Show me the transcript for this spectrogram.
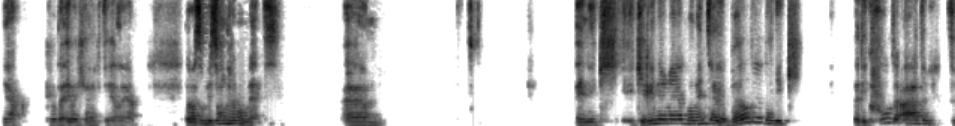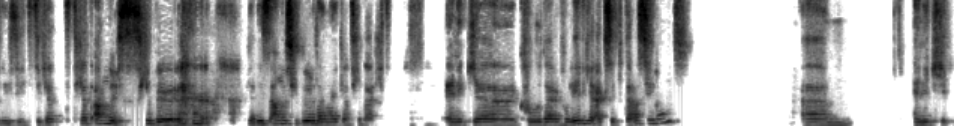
Ja, ik wil dat heel graag delen. Ja. Dat was een bijzonder moment. Ehm, en ik, ik herinner me op het moment dat je belde dat ik dat ik voelde, ah, er, er is iets. Het gaat, het gaat anders gebeuren. het gaat iets anders gebeuren dan wat ik had gedacht. En ik, uh, ik voelde daar volledige acceptatie rond. Um, en ik,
